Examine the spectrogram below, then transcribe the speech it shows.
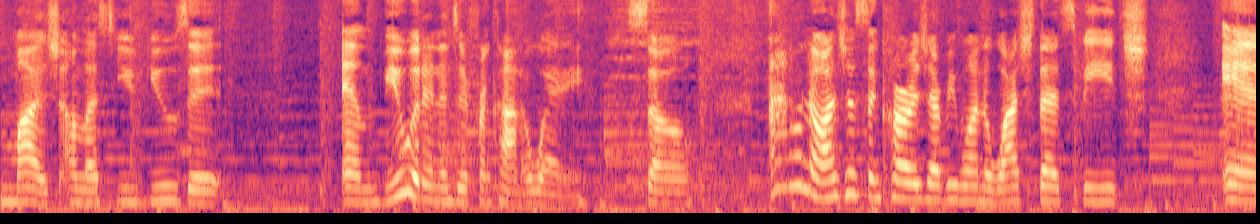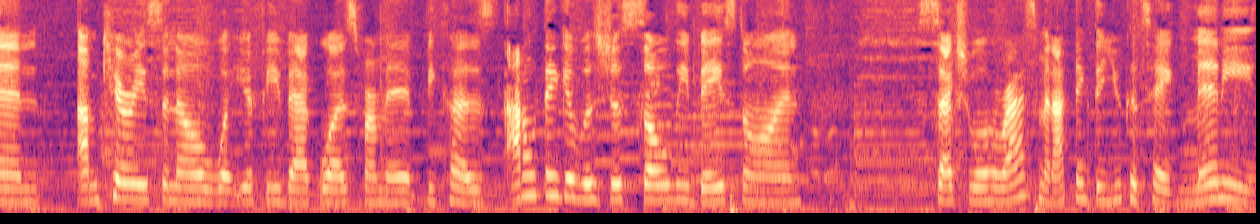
much unless you use it and view it in a different kind of way. So, I don't know. I just encourage everyone to watch that speech and I'm curious to know what your feedback was from it because I don't think it was just solely based on sexual harassment. I think that you could take many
